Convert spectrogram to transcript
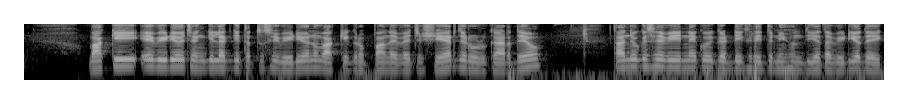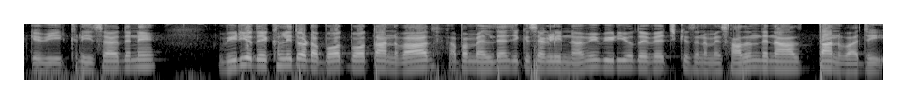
ਬਾਕੀ ਇਹ ਵੀਡੀਓ ਚੰਗੀ ਲੱਗੀ ਤਾਂ ਤੁਸੀਂ ਵੀਡੀਓ ਨੂੰ ਬਾਕੀ ਗਰੁੱਪਾਂ ਦੇ ਵਿੱਚ ਸ਼ੇਅਰ ਜ਼ਰੂਰ ਕਰ ਦਿਓ। ਤਾਂ ਜੋ ਕਿਸੇ ਵੀਰ ਨੇ ਕੋਈ ਗੱਡੀ ਖਰੀਦਣੀ ਹੁੰਦੀ ਹੈ ਤਾਂ ਵੀਡੀਓ ਦੇਖ ਕੇ ਵੀਰ ਖਰੀਦ ਸਕਦੇ ਨੇ। ਵੀਡੀਓ ਦੇਖਣ ਲਈ ਤੁਹਾਡਾ ਬਹੁਤ-ਬਹੁਤ ਧੰਨਵਾਦ। ਆਪਾਂ ਮਿਲਦੇ ਹਾਂ ਜੀ ਕਿਸੇ ਅਗਲੀ ਨਵੀਂ ਵੀਡੀਓ ਦੇ ਵਿੱਚ, ਕਿਸੇ ਨਵੇਂ ਸਾਧਨ ਦੇ ਨਾਲ। ਧੰਨਵਾਦ ਜੀ।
